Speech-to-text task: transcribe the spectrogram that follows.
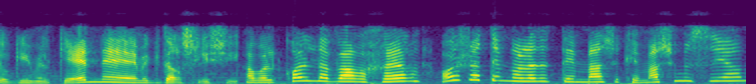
או ג', כי אין אה, מגדר שלישי. אבל כל דבר אחר, או שאתם נולדתם משהו כמשהו מסוים,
